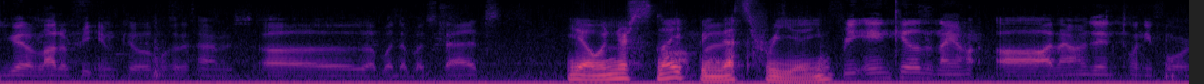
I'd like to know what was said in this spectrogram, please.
you get a lot of free aim kills most of the times. Uh, but but stats. Yeah, when you're sniping, Combat. that's free aim. Free aim kills nine, uh 924.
